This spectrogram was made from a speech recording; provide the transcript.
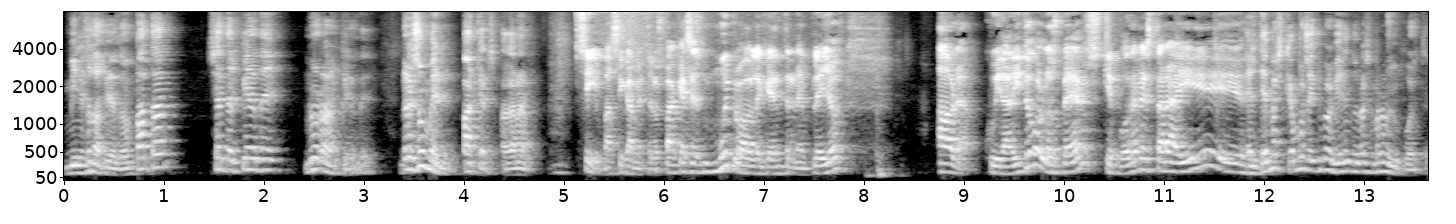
Minnesota pierde o empata, Seattle pierde, New Orleans pierde. Resumen, Packers a ganar. Sí, básicamente. Los Packers es muy probable que entren en playoffs. Ahora, cuidadito con los Bears, que pueden estar ahí. El tema es que ambos equipos vienen de una semana muy fuerte.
